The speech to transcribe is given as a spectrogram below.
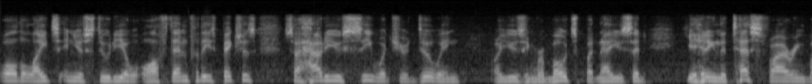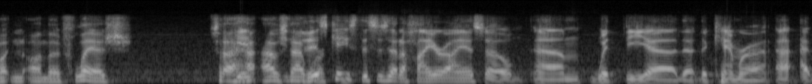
all the lights in your studio off then for these pictures? So how do you see what you're doing? Or using remotes? But now you said you're hitting the test firing button on the flash. So In, how, how's in that this working? case, this is at a higher ISO um, with the, uh, the the camera uh, at,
